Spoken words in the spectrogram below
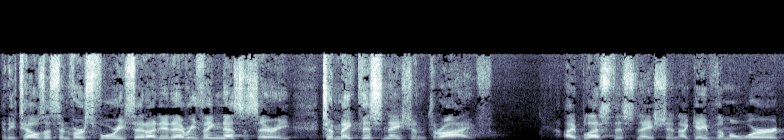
And he tells us in verse 4, he said, I did everything necessary to make this nation thrive. I blessed this nation. I gave them a word.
